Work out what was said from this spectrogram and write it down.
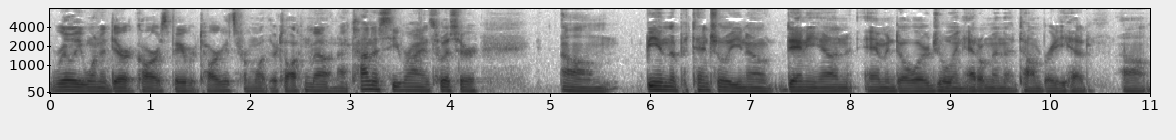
really one of Derek Carr's favorite targets from what they're talking about, and I kind of see Ryan Switzer um, being the potential, you know, Danny Amendola or Julian Edelman that Tom Brady had um,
